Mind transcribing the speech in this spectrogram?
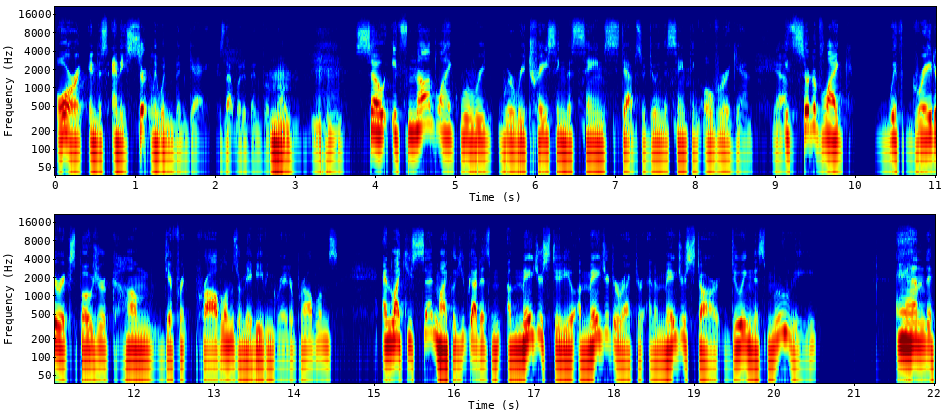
Or in this, and he certainly wouldn't have been gay because that would have been verboten. Mm, mm-hmm. So it's not like we're re, we're retracing the same steps or doing the same thing over again. Yeah. It's sort of like with greater exposure come different problems, or maybe even greater problems. And like you said, Michael, you've got a major studio, a major director, and a major star doing this movie, and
